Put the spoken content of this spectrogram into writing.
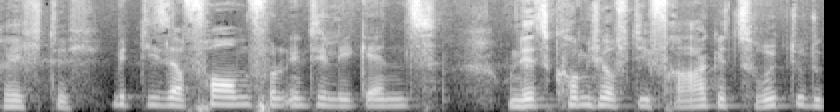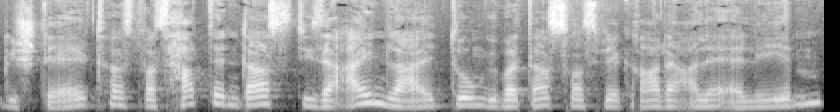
Richtig. Mit dieser Form von Intelligenz. Und jetzt komme ich auf die Frage zurück, die du gestellt hast. Was hat denn das, diese Einleitung über das, was wir gerade alle erleben?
